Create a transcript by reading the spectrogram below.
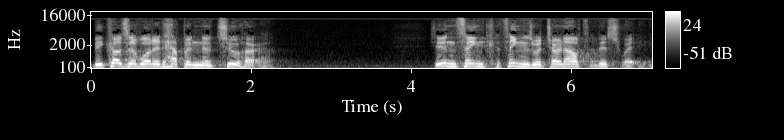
because of what had happened to her. She didn't think things would turn out this way.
